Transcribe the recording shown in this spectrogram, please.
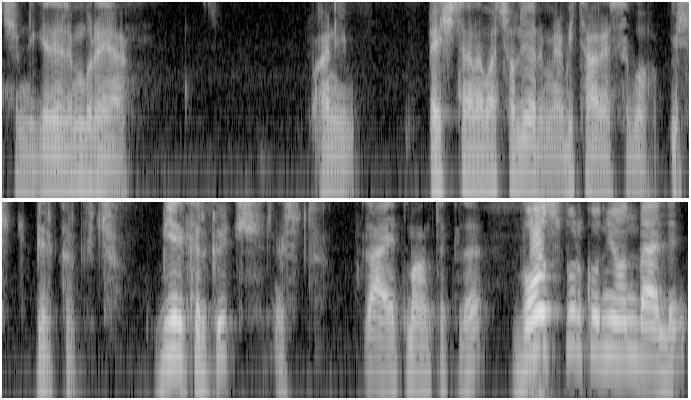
Şimdi gelelim buraya. Hani 5 tane maç alıyorum ya. Bir tanesi bu. Üst 1.43. 1.43. Üst. Gayet mantıklı. Wolfsburg Union Berlin.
